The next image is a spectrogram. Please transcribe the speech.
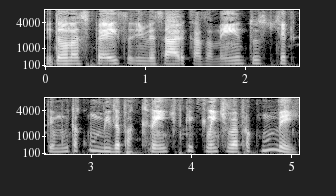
Então, nas festas aniversário, casamentos, tinha que ter muita comida para crente, porque crente vai para comer.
